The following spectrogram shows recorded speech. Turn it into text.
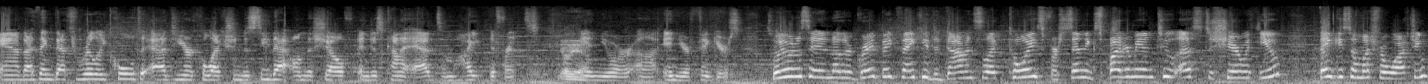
and I think that's really cool to add to your collection to see that on the shelf and just kind of add some height difference Oh, yeah. in your uh, in your figures. So we want to say another great big thank you to Diamond Select Toys for sending Spider-Man to us to share with you. Thank you so much for watching.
